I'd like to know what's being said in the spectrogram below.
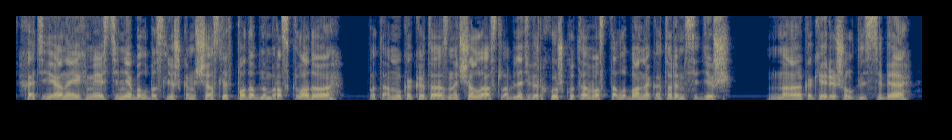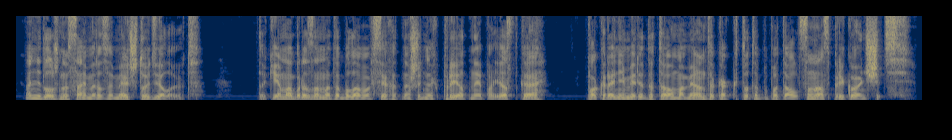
Хотя я на их месте не был бы слишком счастлив подобному раскладу, потому как это означало ослаблять верхушку того столба, на котором сидишь, но, как я решил для себя, они должны сами разуметь, что делают. Таким образом, это была во всех отношениях приятная поездка, по крайней мере, до того момента, как кто-то попытался нас прикончить.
